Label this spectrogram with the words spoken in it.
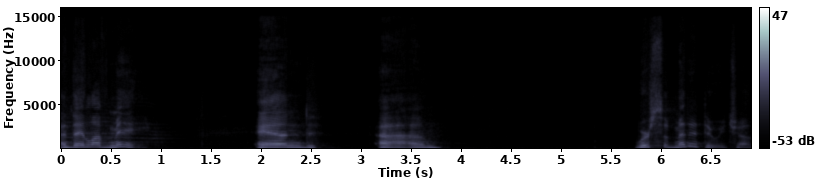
And they love me. And um, we're submitted to each other.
